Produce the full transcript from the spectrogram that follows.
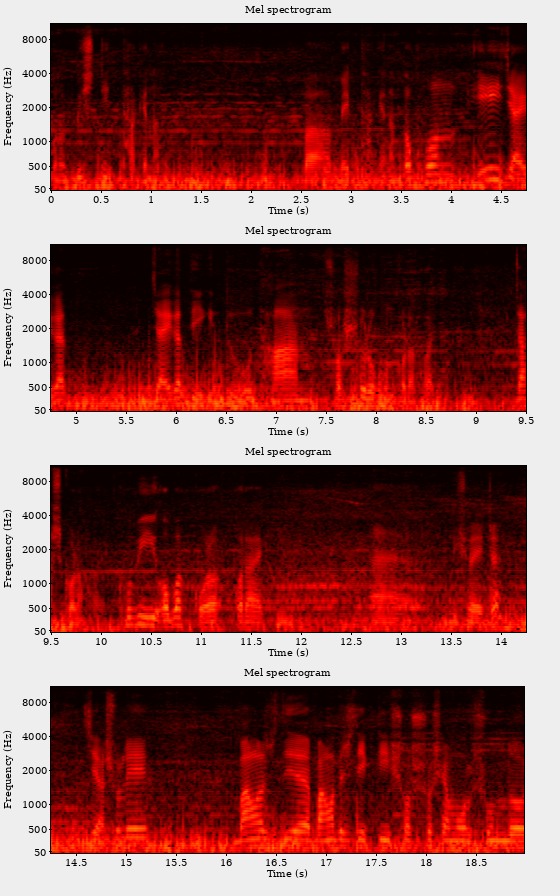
কোনো বৃষ্টি থাকে না বা মেঘ থাকে না, তখন এই জায়গা, জায়গাতেই কিন্তু ধান শস্য রোপণ করা হয়, চাষ করা হয়। খুবই অবাক করা- একটি বিষয় এটা যে আসলে বাংলাদেশ যে বাংলাদেশ যে একটি শস্য শ্যামল, সুন্দর,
